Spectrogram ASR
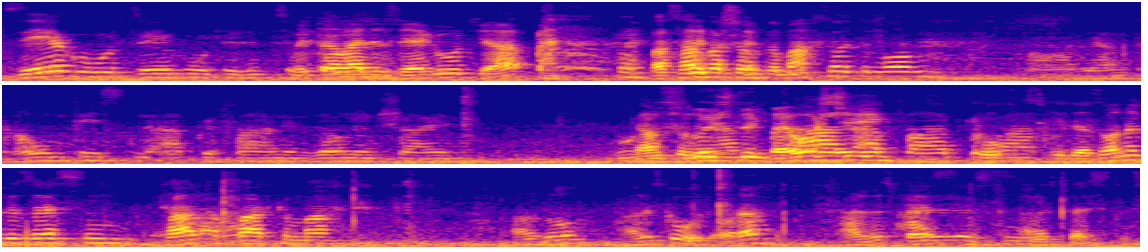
Sehr gut, sehr gut. Wir sind zufrieden. Mittlerweile sehr gut, ja. Was haben wir schon gemacht heute Morgen? Oh, wir haben Traumpisten abgefahren im Sonnenschein. Wir haben Gutes schon Frühstück bei Oschi. Kurz in der Sonne gesessen, Talabfahrt gemacht. Also, alles gut, oder? Alles Alles Bestes. gut. Alles bestens.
